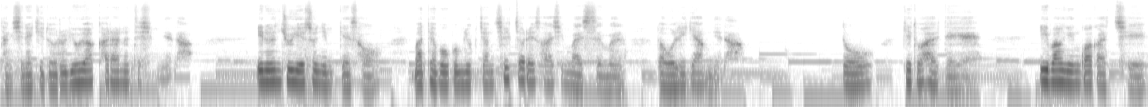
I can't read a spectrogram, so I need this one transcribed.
당신의 기도를 요약하라는 뜻입니다. 이는 주 예수님께서 마태복음 6장 7절에서 하신 말씀을 떠올리게 합니다. 또 기도할 때에 이방인과 같이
